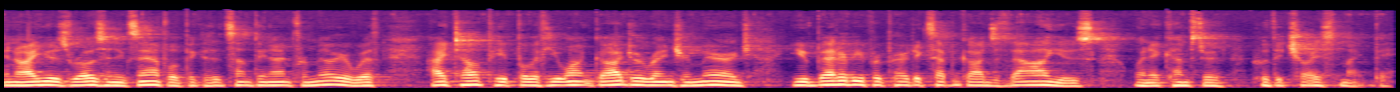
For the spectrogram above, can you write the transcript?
you know, I use Rose as an example because it's something I'm familiar with. I tell people if you want God to arrange your marriage, you better be prepared to accept God's values when it comes to who the choice might be.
